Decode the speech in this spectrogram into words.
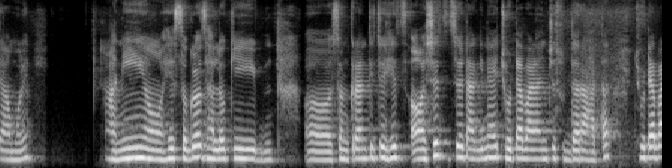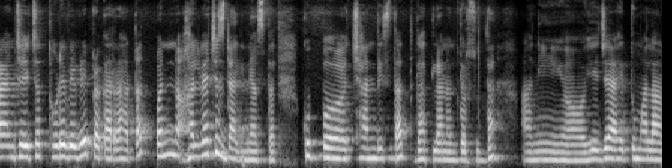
त्यामुळे. आणि हे सगळं झालं की संक्रांतीचे हेच असेच जे दागिने आहेत छोट्या बाळांचे सुद्धा राहतात. छोट्या बाळांच्या याच्यात थोडे वेगळे प्रकार राहतात पण हलव्याचेच दागिने असतात. खूप छान दिसतात घातल्यानंतर सुद्धा. आणि हे जे आहेत तुम्हाला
